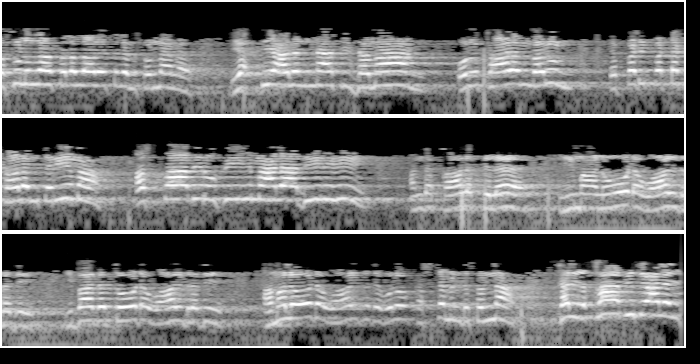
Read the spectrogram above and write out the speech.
ரசூலுல்லா ஸல்லல்லாஹு அலைஹி சொன்னாங்க ஜமான். ஒரு காலம் வரும். எப்படிப்பட்ட காலம் தெரியுமா? அஸ்ஸாபிரு ஃபீஹிம் அலா தீனிஹி. அந்த காலத்துல ஈமானோட வாழ்றது இபாதத்தோட வாழ்றது அமலோட வாழ்றது எவ்வளவு கஷ்டம் என்று சொன்னா கல் காபிது அலல்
